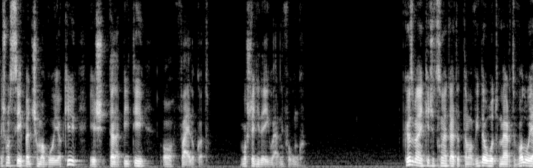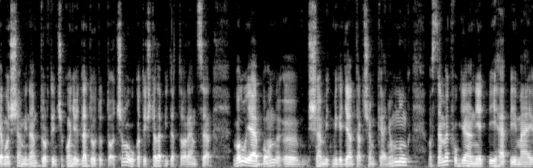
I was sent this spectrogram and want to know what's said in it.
És most szépen csomagolja ki, és telepíti a fájlokat. Most egy ideig várni fogunk. Közben egy kicsit szüneteltettem a videót, mert valójában semmi nem történt, csak annyi, hogy letöltötte a csomagokat és telepítette a rendszer. Valójában ö, semmit, még egy entert sem kell nyomnunk. Aztán meg fog jelenni egy phpmy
